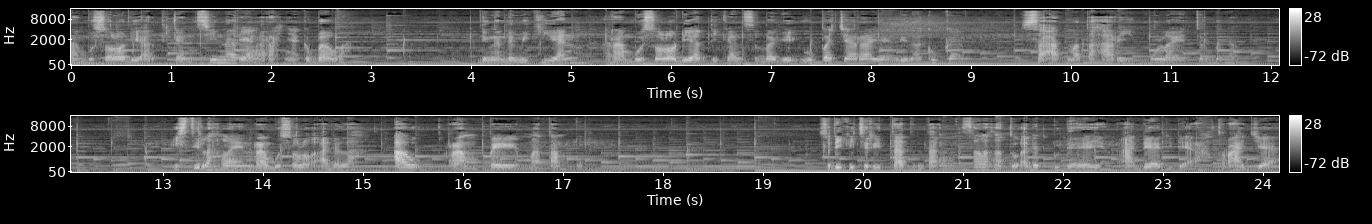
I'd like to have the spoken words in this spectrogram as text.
rambu solo diartikan sinar yang arahnya ke bawah. Dengan demikian, rambu solo diartikan sebagai upacara yang dilakukan saat matahari mulai terbenam. Istilah lain rambu Solo adalah au rampe matampu. Sedikit cerita tentang salah satu adat budaya yang ada di daerah Toraja,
